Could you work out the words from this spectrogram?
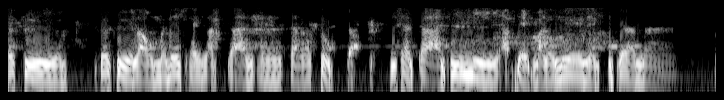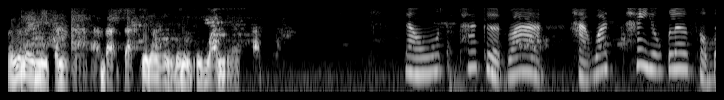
ก็คือก็คือเราไม่ได้ใช้หลักการทางสาธารณสุขกับวิชาการที่มีอัปเดตมาเรื่อยๆเนี่ยพิจารณา มันก็เลยมีปัญหาแบบแบบที่เราเห็นกันอยู่ทุกวันเนี้ครับ แล้วถ้าเกิดว่าหากว่าให้ยกเลิกสบ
